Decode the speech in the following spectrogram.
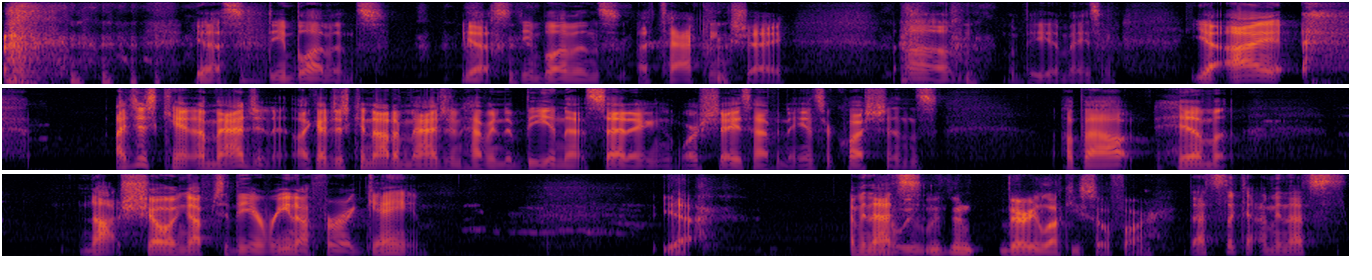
yes, Dean Blevins. Yes, Dean Blevins attacking Shai. Um, would be amazing. Yeah, I I just can't imagine it. Like I just cannot imagine having to be in that setting where Shai's having to answer questions about him not showing up to the arena for a game. Yeah. I mean, that's we, we've been very lucky so far. That's the. I mean, that's.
